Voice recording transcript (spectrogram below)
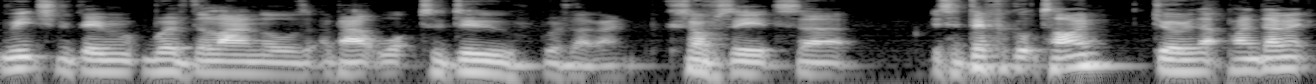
reach an agreement with the landlords about what to do with that rent. Because obviously it's a, it's a difficult time during that pandemic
